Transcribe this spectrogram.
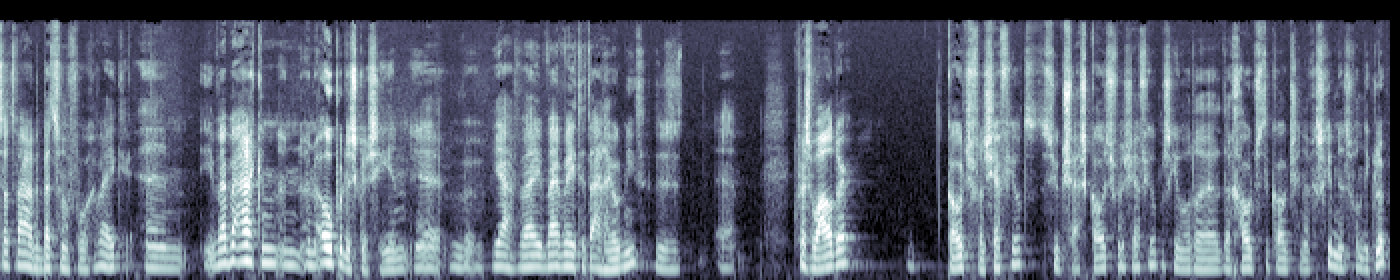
dat waren de bets van vorige week. En we hebben eigenlijk een, een, een open discussie. En we- ja, wij, wij weten het eigenlijk ook niet. Dus Chris Wilder, coach van Sheffield, succescoach van Sheffield, misschien wel de, de grootste coach in de geschiedenis van die club,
